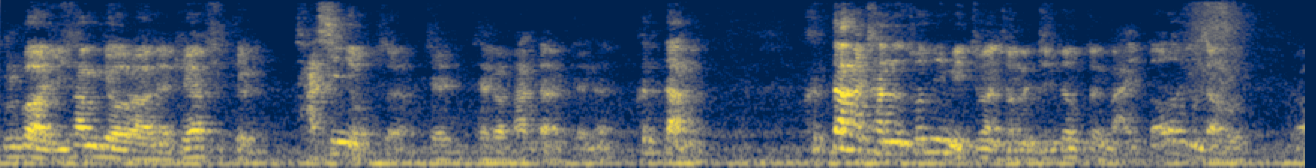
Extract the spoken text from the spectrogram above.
불과 2, 3개월 안에 계약시킬 자신이 없어요. 제, 제가 판단할 때는 큰 땅은 큰 땅을 찾는 손님이 있지만 저는 진정성이 많이 떨어진다고 어,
